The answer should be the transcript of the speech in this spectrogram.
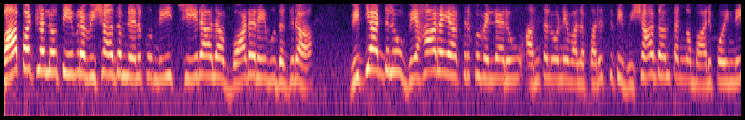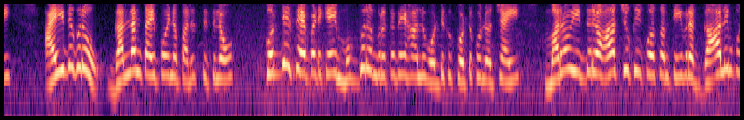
బాపట్లలో తీవ్ర విషాదం నెలకొంది. చీరాల వాడరేవు దగ్గర విద్యార్థులు విహారయాత్రకు వెళ్ళారు. అంతలోనే వాళ్ళ పరిస్థితి విషాదాంతంగా మారిపోయింది. ఐదుగురు గల్లంతైపోయిన పరిస్థితిలో కొద్దిసేపటికే ముగ్గురు మృతదేహాలు ఒడ్డుకు కొట్టుకుని వచ్చాయి. మరో ఇద్దరు ఆచూకీ కోసం తీవ్ర గాలింపు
